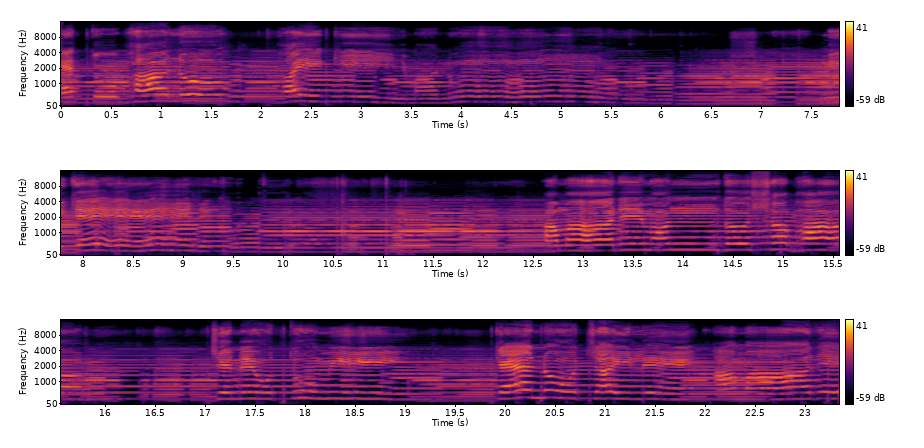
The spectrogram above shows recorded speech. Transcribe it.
এত ভালো হয় কি মানুষ? নিজের ক্ষতি আমার মন্দ স্বভাব জেনেও তুমি কেন চাইলে আমারে?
